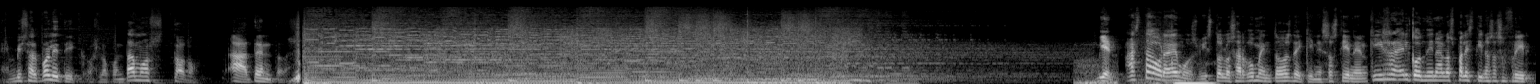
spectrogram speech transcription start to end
en VisualPolitik, os lo contamos todo. Atentos. Bien, hasta ahora hemos visto los argumentos de quienes sostienen que Israel condena a los palestinos a sufrir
